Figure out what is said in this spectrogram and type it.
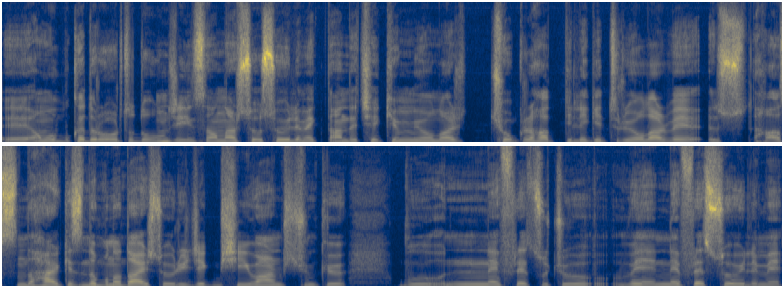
Ee, ama bu kadar ortada olunca insanlar söz söylemekten de çekinmiyorlar. Çok rahat dile getiriyorlar ve aslında herkesin de buna dair söyleyecek bir şey varmış. Çünkü bu nefret suçu ve nefret söylemi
